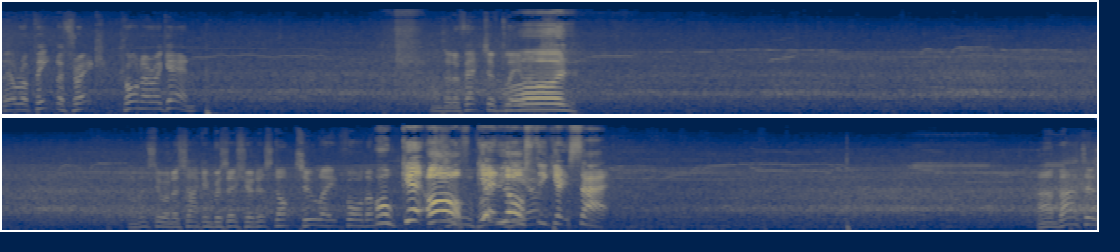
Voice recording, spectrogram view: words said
They'll repeat the trick. Corner again. And an effective clearance. on. Well, into an attacking position. It's not too late for them. Oh, get off! Get lost, here. he gets that. And that is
